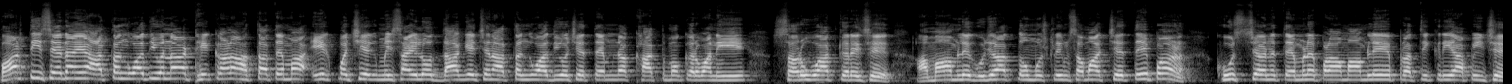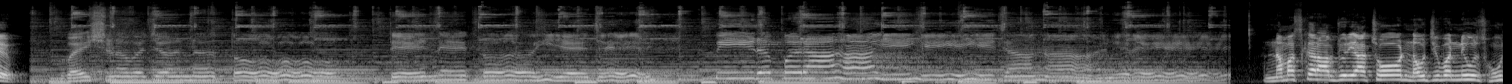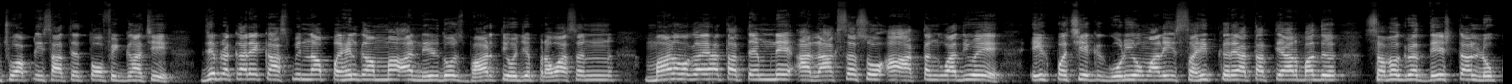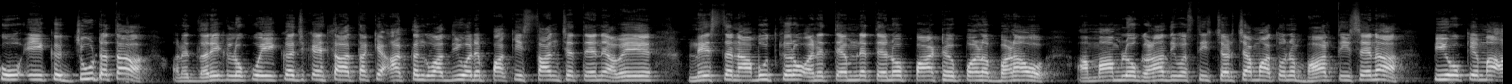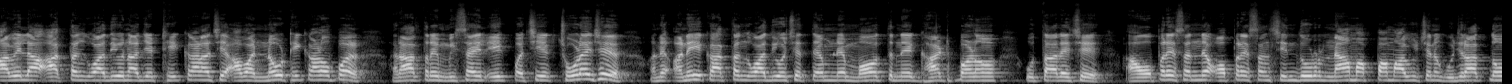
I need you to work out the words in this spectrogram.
ભારતીય સેનાએ આતંકવાદીઓના ઠેકાણા હતા, તેમાં એક પછી એક મિસાઇલો દાગે છે અને આતંકવાદીઓ છે તેમનો ખાત્મો કરવાની શરૂઆત કરે છે. આ મામલે ગુજરાતનો મુસ્લિમ સમાજ છે તે પણ ખુશ છે અને તેમણે પણ આ મામલે પ્રતિક્રિયા આપી છે. વૈષ્ણવજન તો તેને કહીએ જે પીડ પરાઈ નમસ્કાર, આપ જોઈ રહ્યા છો નવજીવન ન્યૂઝ. હું છું આપની સાથે તોફિક ગાંચી. જે પ્રકારે કાશ્મીરના પહેલગામમાં આ નિર્દોષ ભારતીયો જે પ્રવાસન માણ વગાયા હતા, તેમને આ રાક્ષસો, આ આતંકવાદીઓએ એક પછી એક ગોળીઓ મારી શહીદ કર્યા હતા. ત્યારબાદ સમગ્ર દેશના લોકો એકજૂટ હતા અને દરેક લોકો એક જ કહેતા હતા કે આતંકવાદીઓ અને પાકિસ્તાન છે, તેને હવે નેસ્ત નાબૂદ કરો અને તેમને તેનો પાઠ પણ ભણાવો. આ મામલો ઘણા દિવસથી ચર્ચામાં હતો અને ભારતીય સેના પીઓકેમાં આવેલા આતંકવાદીઓના જે ઠેકાણા છે, આવા નવ ઠેકાણો પર રાત્રે મિસાઇલ એક પછી એક છોડે છે અને અનેક આતંકવાદીઓ છે તેમને મોતને ઘાટ પણ ઉતારે છે. આ ઓપરેશનને ઓપરેશન સિંદૂર નામ આપવામાં આવ્યું છે અને ગુજરાતનો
